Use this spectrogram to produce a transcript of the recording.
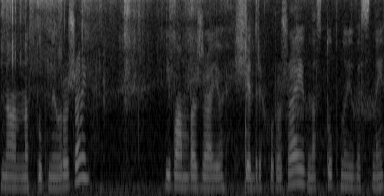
на наступний урожай. І вам бажаю щедрих урожаїв наступної весни.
